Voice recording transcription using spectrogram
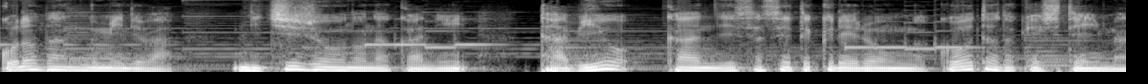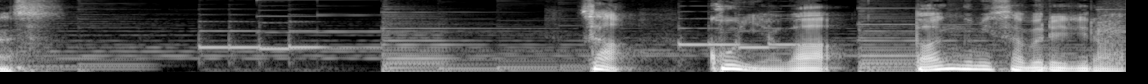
この番組では日常の中に旅を感じさせてくれる音楽をお届けしています。さあ、今夜は番組サブレギュラー、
